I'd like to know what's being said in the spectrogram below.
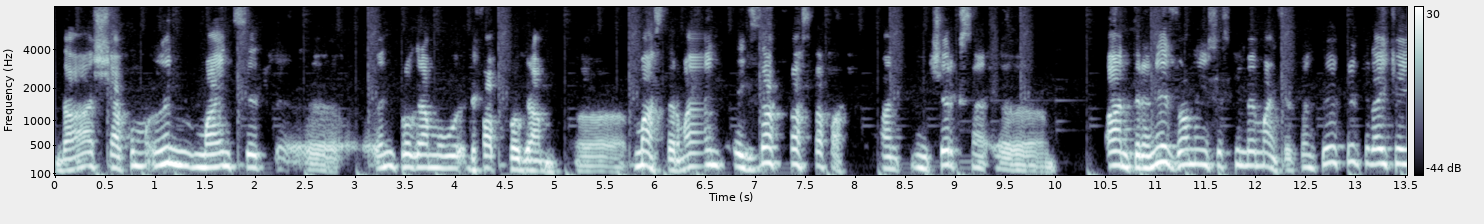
Da, și acum în mindset, uh, în programul, de fapt program uh, Mastermind, exact asta fac. Încerc să uh, antrenez oamenii să schimbe mindset. Pentru că eu cred că de aici e,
